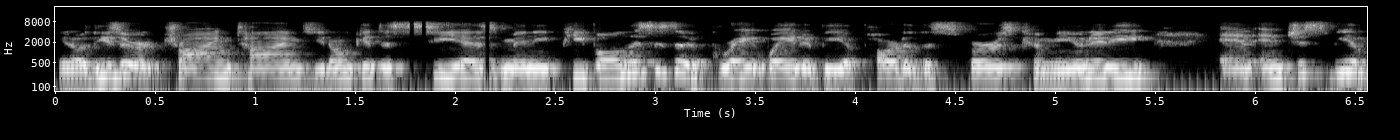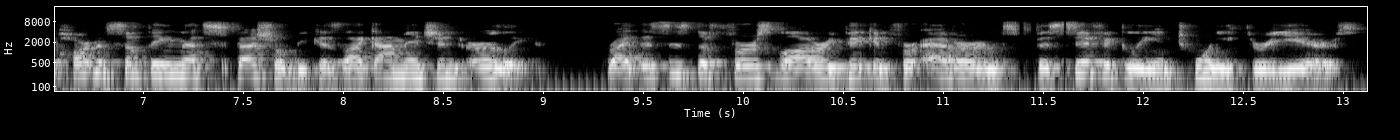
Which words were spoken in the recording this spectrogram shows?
You know, these are trying times. You don't get to see as many people, and this is a great way to be a part of the Spurs community and and just be a part of something that's special because, like I mentioned earlier, right, this is the first lottery pick in forever, and specifically in 23 years.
